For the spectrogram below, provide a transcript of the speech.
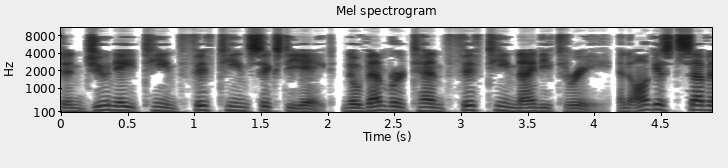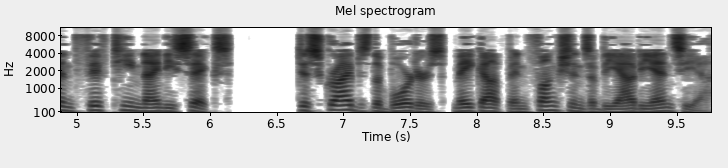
and June 18, 1568, November 10, 1593, and August 7, 1596 describes the borders, make-up and functions of the Audiencia.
